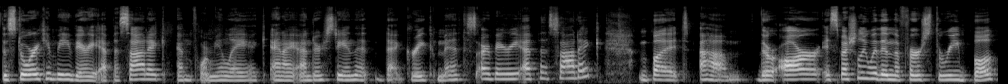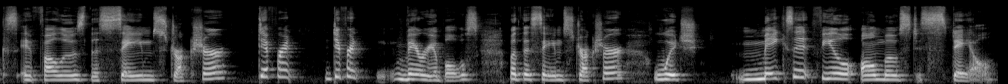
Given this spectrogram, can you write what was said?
the story can be very episodic and formulaic, and I understand that, that Greek myths are very episodic, but um, there are, especially within the first three books, it follows the same structure, different different variables, but the same structure, which makes it feel almost stale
